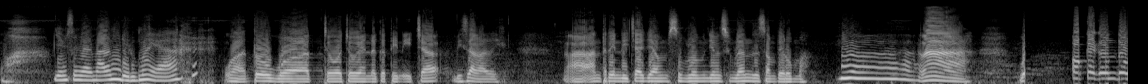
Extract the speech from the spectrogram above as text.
wah, Jam 9 malam di rumah ya. wah tuh buat cowok-cowok yang deketin Ica bisa kali. Ah, anterin Ica jam sebelum jam 9 udah sampai rumah. Nah, oke untuk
